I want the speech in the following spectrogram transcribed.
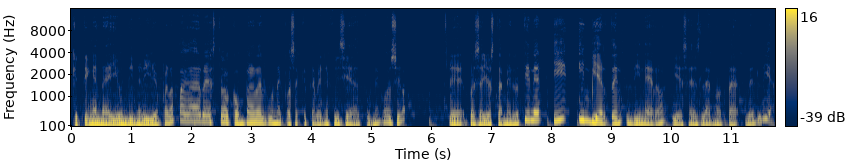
que tengan ahí un dinerillo para pagar esto, comprar alguna cosa que te beneficie a tu negocio, eh, pues ellos también lo tienen y invierten dinero y esa es la nota del día.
